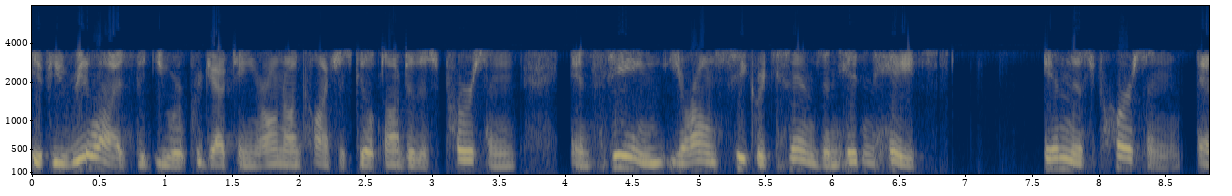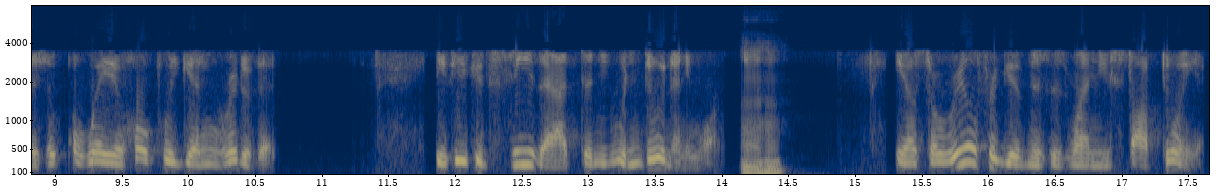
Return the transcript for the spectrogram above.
if you realized that you were projecting your own unconscious guilt onto this person and seeing your own secret sins and hidden hates in this person as a, way of hopefully getting rid of it, if you could see that, then you wouldn't do it anymore. hmm You know, so real forgiveness is when you stop doing it.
